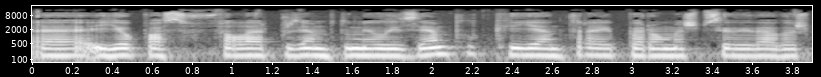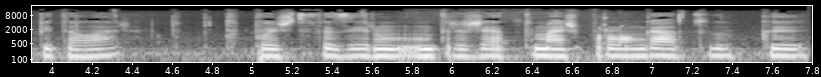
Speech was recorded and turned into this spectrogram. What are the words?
Uh, e eu posso falar, por exemplo, do meu exemplo, que entrei para uma especialidade hospitalar, depois de fazer um, um trajeto mais prolongado do que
